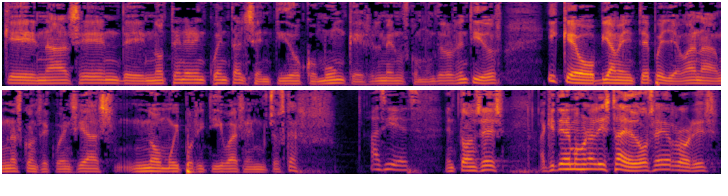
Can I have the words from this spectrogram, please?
que nacen de no tener en cuenta el sentido común, que es el menos común de los sentidos, y que obviamente pues llevan a unas consecuencias no muy positivas en muchos casos. Así es. Entonces, aquí tenemos una lista de 12 errores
